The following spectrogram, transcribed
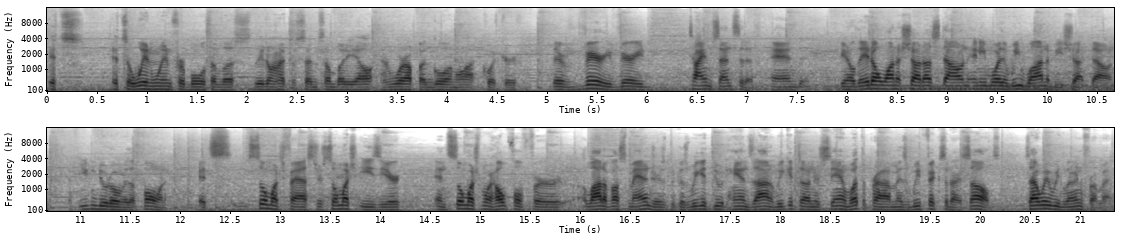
it's it's a win-win for both of us. They don't have to send somebody out and we're up and going a lot quicker. They're very, very time sensitive and you know they don't want to shut us down any more than we want to be shut down. If you can do it over the phone, it's so much faster, so much easier, and so much more helpful for a lot of us managers because we get to do it hands-on. We get to understand what the problem is. We fix it ourselves. So that way we learn from it.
